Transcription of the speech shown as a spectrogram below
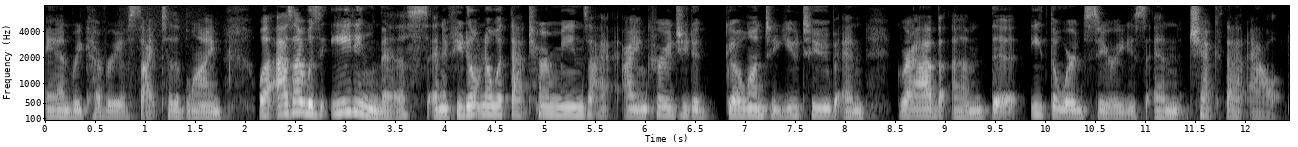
and recovery of sight to the blind. Well, as I was eating this, and if you don't know what that term means, I, I encourage you to go onto YouTube and grab um, the Eat the Word series and check that out.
